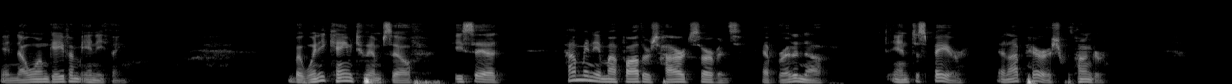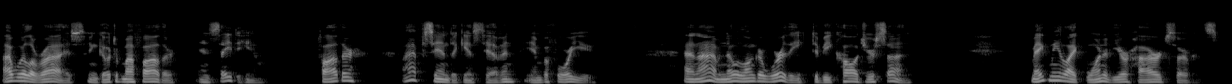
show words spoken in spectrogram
and no one gave him anything. But when he came to himself, he said, How many of my father's hired servants have bread enough and to spare? And I perish with hunger. I will arise and go to my father, and say to him, Father, I have sinned against heaven and before you, and I am no longer worthy to be called your son. Make me like one of your hired servants.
